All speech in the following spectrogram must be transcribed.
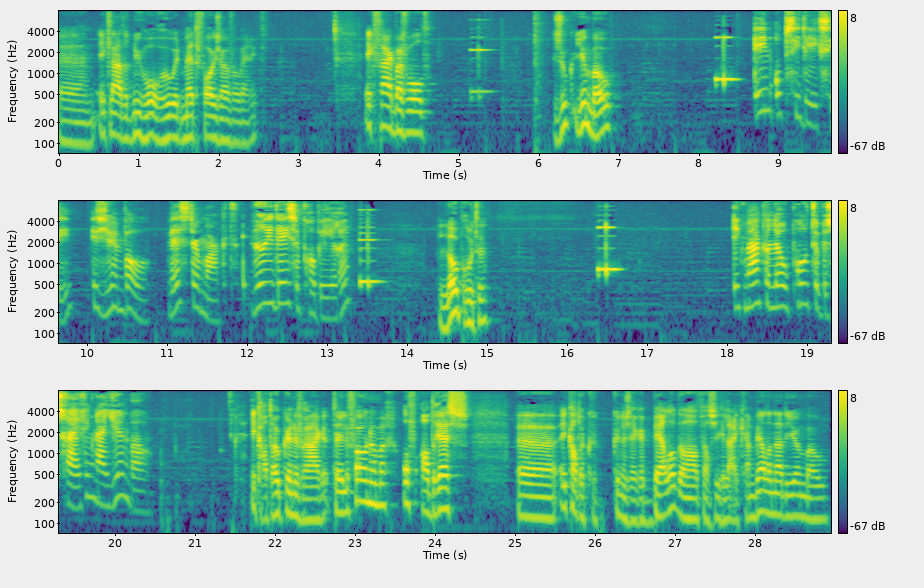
Uh, ik laat het nu horen hoe het met voice-over werkt. Ik vraag bijvoorbeeld zoek Jumbo. Eén optie die ik zie is Jumbo, Westermarkt. Wil je deze proberen? Looproute. Ik maak een looproute-beschrijving naar Jumbo. Ik had ook kunnen vragen telefoonnummer of adres. Uh, ik had ook kunnen zeggen bellen, dan had je gelijk gaan bellen naar de Jumbo.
